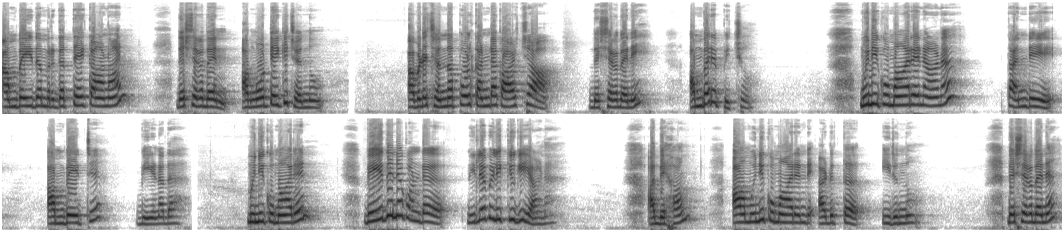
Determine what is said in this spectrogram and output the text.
അമ്പെയ്ത മൃഗത്തെ കാണാൻ ദശരഥൻ അങ്ങോട്ടേക്ക് ചെന്നു. അവിടെ ചെന്നപ്പോൾ കണ്ട കാഴ്ച ദശരഥനെ അമ്പരപ്പിച്ചു. മുനികുമാരനാണ് തന്റെ അമ്പേറ്റ് വീണത്. മുനികുമാരൻ വേദന കൊണ്ട് നിലവിളിക്കുകയാണ്. അദ്ദേഹം ആ മുനികുമാരന്റെ അടുത്ത് ഇരുന്നു. ദശരഥന്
